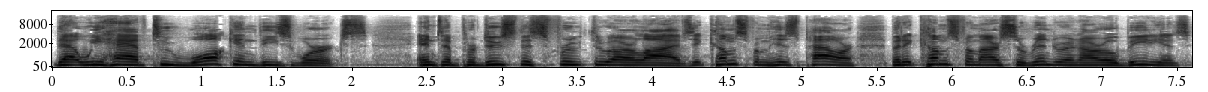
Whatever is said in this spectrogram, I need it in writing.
that we have to walk in these works and to produce this fruit through our lives, it comes from His power, but it comes from our surrender and our obedience,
